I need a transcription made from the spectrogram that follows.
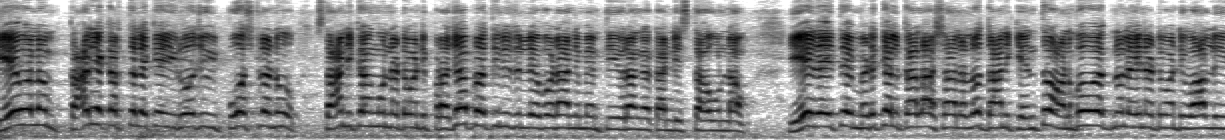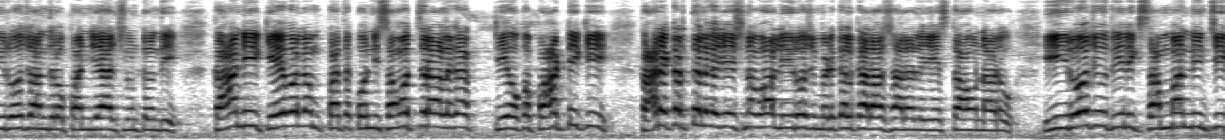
కేవలం కార్యకర్తలకే ఈరోజు ఈ పోస్టులను స్థానికంగా ఉన్నటువంటి ప్రజాప్రతినిధులు ఇవ్వడాన్ని మేము తీవ్రంగా ఖండిస్తూ ఉన్నాం. ఏదైతే మెడికల్ కళాశాలలో దానికి ఎంతో అనుభవజ్ఞులైనటువంటి వాళ్ళు ఈరోజు అందులో పనిచేయాల్సి ఉంటుంది. కానీ కేవలం గత కొన్ని సంవత్సరాలుగా ఒక పార్టీకి కార్యకర్తలుగా చేసిన వాళ్ళు ఈరోజు మెడికల్ కళాశాలలో చేస్తూ ఉన్నారు. ఈరోజు దీనికి సంబంధించి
